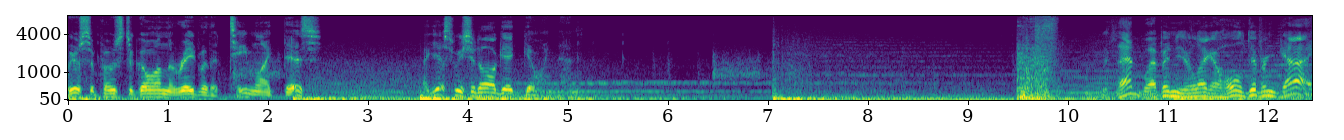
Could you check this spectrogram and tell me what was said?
We're supposed to go on the raid with a team like this? I guess we should all get going then. With that weapon, you're like a whole different guy.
